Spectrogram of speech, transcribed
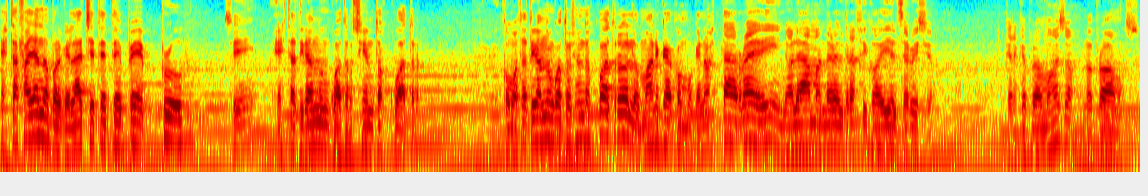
está fallando porque el HTTP prove, ¿sí? Está tirando un 404. Como está tirando un 404, lo marca como que no está ready y no le va a mandar el tráfico ahí del servicio. ¿Querés que probemos eso? Lo probamos.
